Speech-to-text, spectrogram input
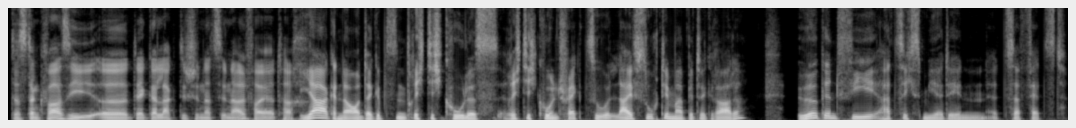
Das ist dann quasi äh, der galaktische Nationalfeiertag. Ja, genau. Und da gibt es ein richtig cooles, richtig coolen Track zu. Live such den mal bitte gerade. Irgendwie hat sich's mir den äh, zerfetzt.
